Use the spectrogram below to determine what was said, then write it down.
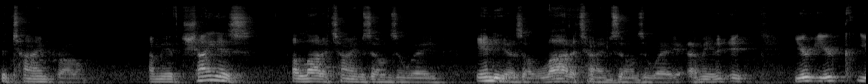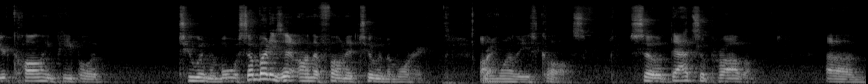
the time problem. I mean, if China's a lot of time zones away, India is a lot of time zones away. I mean, it, you're you're you're calling people at two in the morning. Somebody's on the phone at two in the morning on Right. one of these calls. So that's a problem. Um,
